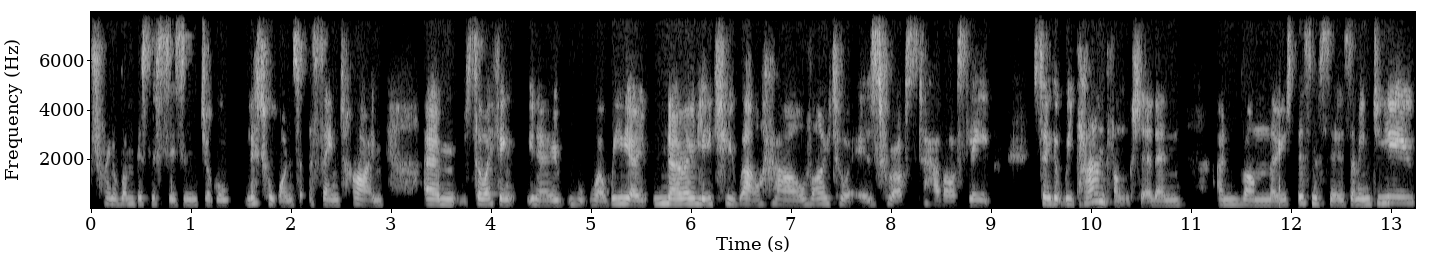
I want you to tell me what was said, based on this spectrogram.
trying to run businesses and juggle little ones at the same time. Um, so I think, you know, well, we know, only too well how vital it is for us to have our sleep so that we can function and, and run those businesses. I mean, do you,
